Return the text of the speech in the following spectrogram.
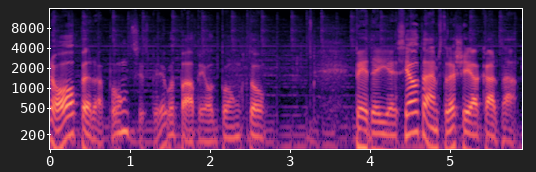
ir opera. Punkts, iespējot papildu punktu. Pēdējais jautājums trešajā kārtā.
